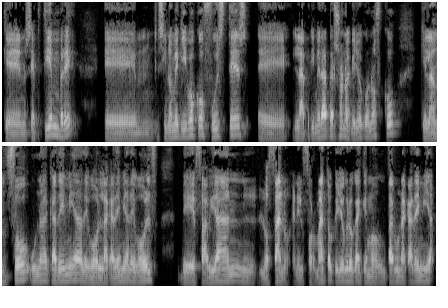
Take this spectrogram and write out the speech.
que en septiembre eh, si no me equivoco, fuiste eh, la primera persona que yo conozco que lanzó una academia de golf, la Academia de Golf de Fabián Lozano, en el formato que yo creo que hay que montar una academia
